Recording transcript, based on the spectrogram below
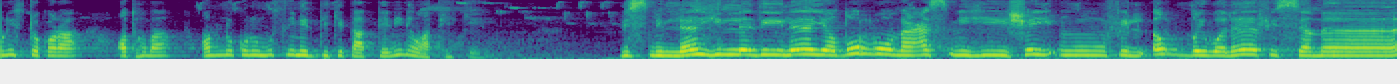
অনিষ্ট করা অথবা অন্য কোনো মুসলিমের দিকে তা টেনে নেওয়া থেকে بسم الله الذي لا يضر مع اسمه شيء في الأرض ولا في السماء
